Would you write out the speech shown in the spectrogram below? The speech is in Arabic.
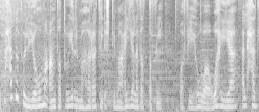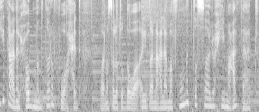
نتحدث اليوم عن تطوير المهارات الاجتماعية لدى الطفل وفي هو وهي الحديث عن الحب من طرف واحد ونسلط الضوء أيضا على مفهوم التصالح مع الذات.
